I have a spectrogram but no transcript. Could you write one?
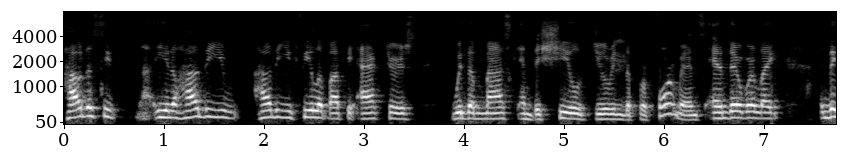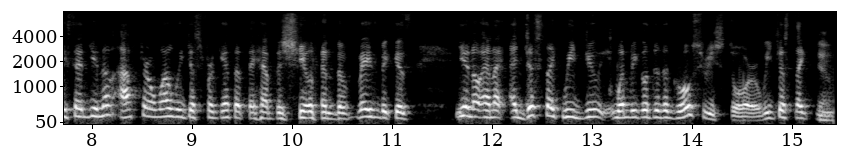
"How does it? You know, how do you how do you feel about the actors with the mask and the shield during the performance?" And they were like, they said, you know, after a while, we just forget that they have the shield and the face because, you know, and I, I just like we do when we go to the grocery store, we just like Yeah.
